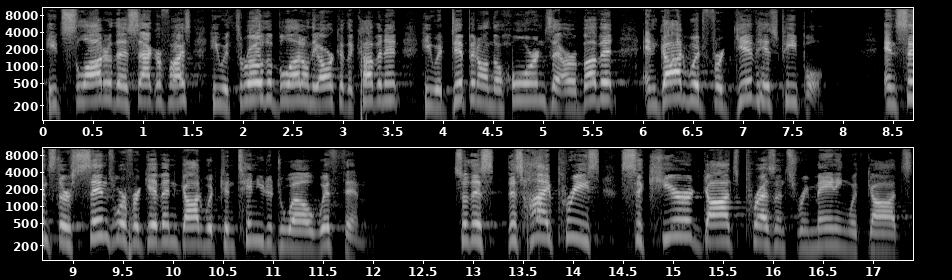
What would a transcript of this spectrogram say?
He'd slaughter the sacrifice. He would throw the blood on the Ark of the Covenant. He would dip it on the horns that are above it. And God would forgive his people. And since their sins were forgiven, God would continue to dwell with them. So this, this high priest secured God's presence remaining with God's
